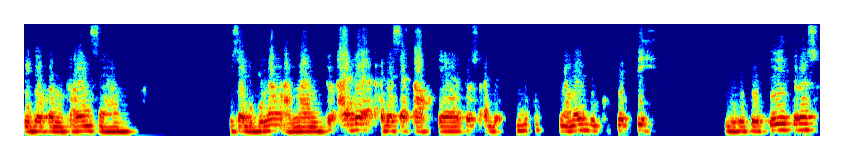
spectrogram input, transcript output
video conference yang bisa dibilang aman itu ada ada setupnya terus ada buku namanya buku putih buku putih terus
